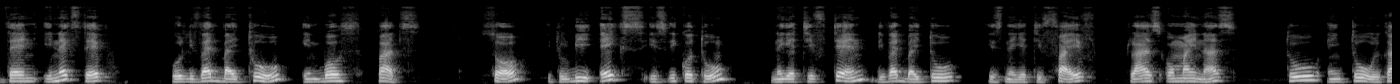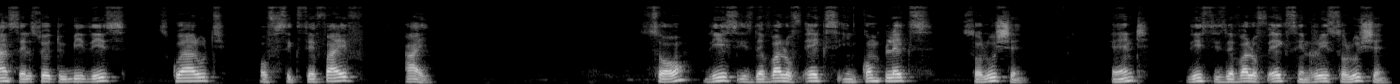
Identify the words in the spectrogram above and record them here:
then in next step we'll divide by 2 in both parts. So it will be x is equal to negative 10 divided by 2 is negative 5 plus or minus 2 and 2 will cancel. So it will be this square root of 65i. So this is the value of x in complex solution and this is the value of x in real solution.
